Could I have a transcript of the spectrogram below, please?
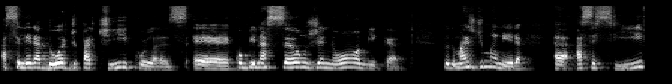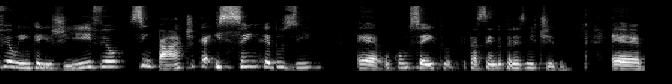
Acelerador de partículas, é, combinação genômica, tudo mais de maneira uh, acessível, inteligível, simpática e sem reduzir é, o conceito que está sendo transmitido. É,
